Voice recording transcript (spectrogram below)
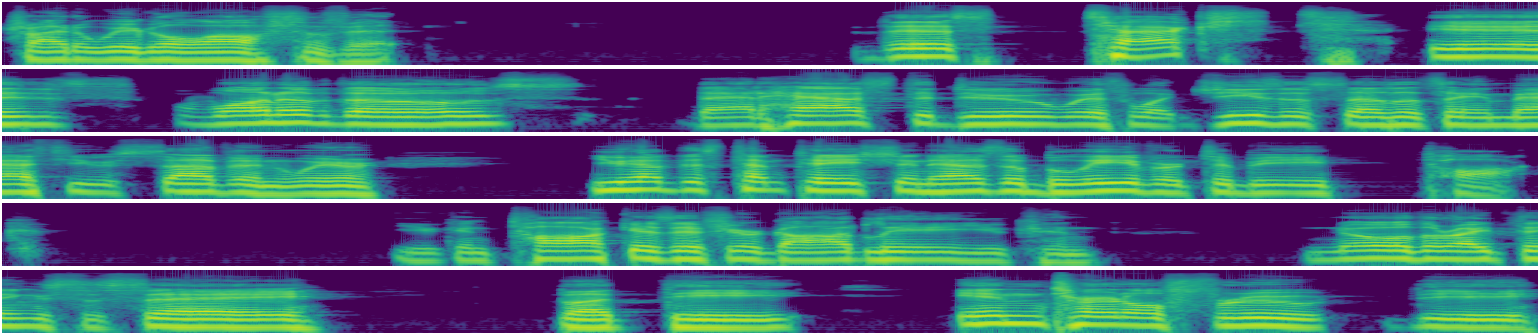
try to wiggle off of it. This text is one of those that has to do with what Jesus says, let's say in Matthew 7, where you have this temptation as a believer to be talk. You can talk as if you're godly, you can know the right things to say, but the internal fruit, the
